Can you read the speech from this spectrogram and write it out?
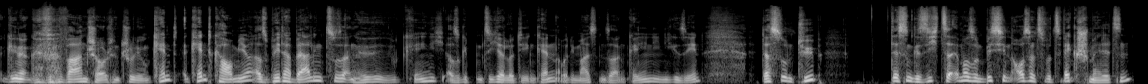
Warenschausch, Entschuldigung, kennt, kennt kaum jemand, also Peter Berling zu sagen, kenne ich nicht, also gibt sicher Leute, die ihn kennen, aber die meisten sagen, kenne ich nie, nie gesehen. Das ist so ein Typ, dessen Gesicht sah immer so ein bisschen aus, als würde es wegschmelzen.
